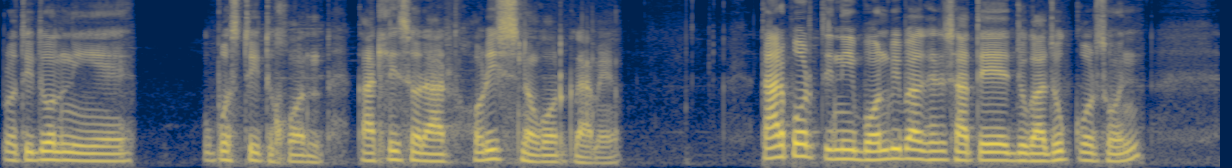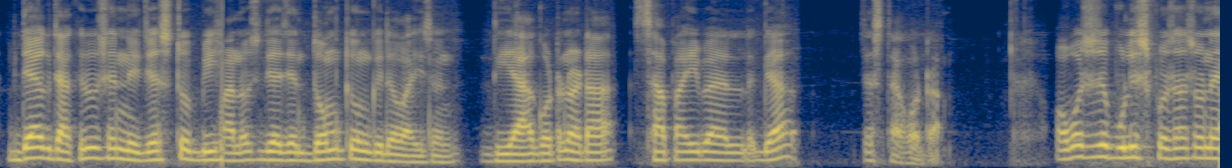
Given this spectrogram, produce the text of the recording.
প্রতিদল নিয়ে উপস্থিত হন কাটলিছড়ার হরিশনগর গ্রামে। তারপর তিনি বন বিভাগের সাথে যোগাযোগ করছেন। দেখ জাকির হোসেন নিজস্ব বি মানুষ দিয়া যে দমকে উমকি দেওয়াইছেন। দিয়া ঘটনাটা ছাপাইবার চেষ্টা করা অবশেষে পুলিশ প্রশাসনে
